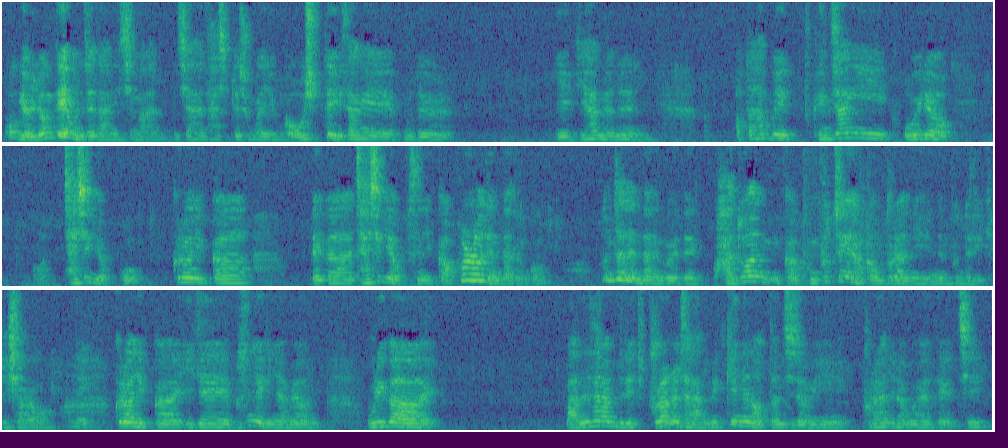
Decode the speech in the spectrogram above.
꼭 연령대의 문제는 아니지만 이제 한 40대 중반 이후가 50대 이상의 분들 얘기하면은 어떤 한 분이 굉장히 오히려 어, 자식이 없고 그러니까 내가 자식이 없으니까 홀로 된다는 거 혼자 된다는 거에 대한 과도한 그러니까 공포증에 가까운 불안이 있는 분들이 계셔요. 네, 그러니까 이게 무슨 얘기냐면 우리가 많은 사람들이 불안을 잘 안 느끼는 어떤 지점이 불안이라고 해야 될지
